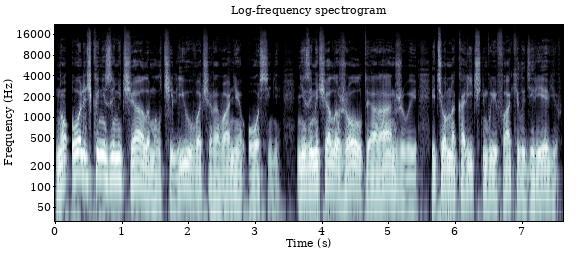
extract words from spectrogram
но Олечка не замечала молчаливого очарования осени, не замечала желтые, оранжевые и темно-коричневые факелы деревьев,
